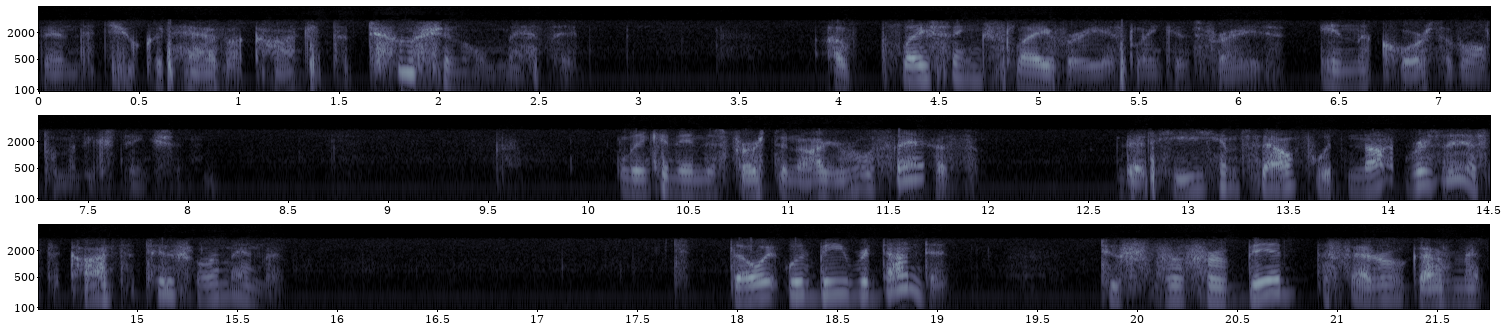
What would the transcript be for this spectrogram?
then that you could have a constitutional method of placing slavery, as Lincoln's phrase, in the course of ultimate extinction. Lincoln, in his first inaugural, says that he himself would not resist a constitutional amendment, though it would be redundant, to f- forbid the federal government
